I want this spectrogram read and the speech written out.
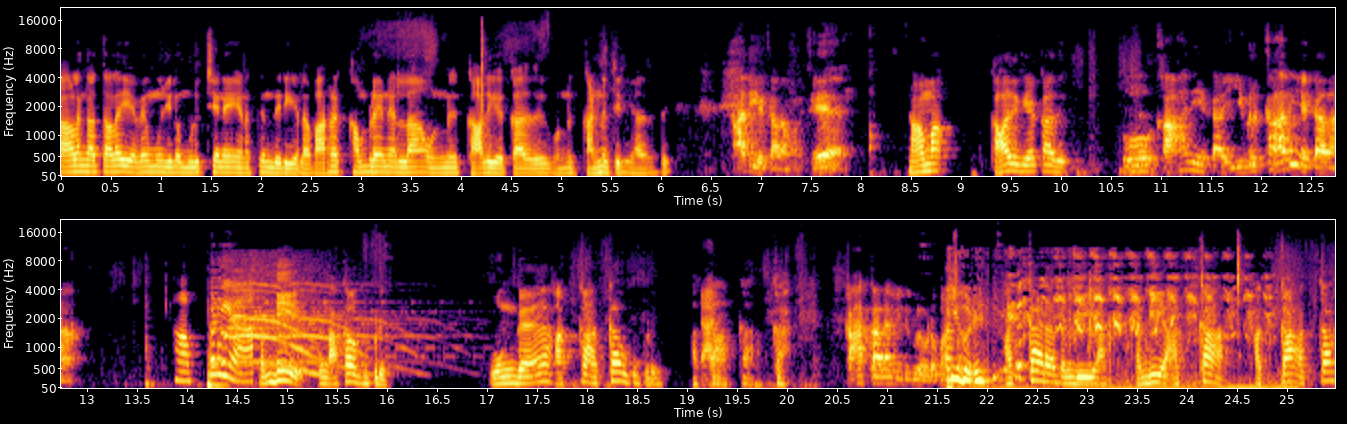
காலங்காத்தால எவன் மூஞ்சில முழிச்சேனே எனக்கும் தெரியல. வர கம்ப்ளைண்ட் எல்லாம் ஒன்று காது கேட்காது ஒன்று கண்ணு தெரியாதது காது கேட்காதா உங்களுக்கு ஆமா காது கேட்காது. ஓ காது கேட்காது. இவர் காது கேட்காதான். அப்படியா? தம்பி உங்க அக்காவை கூப்பிடு. உங்க அக்கா அக்காவை கூப்பிடு. அக்கா அக்கா அக்கா. காக்காலாம் வீட்டுக்குள்ள விட மாட்டேன் அக்காடா தம்பி. அ- தம்பி அக்கா அக்கா அக்கா.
